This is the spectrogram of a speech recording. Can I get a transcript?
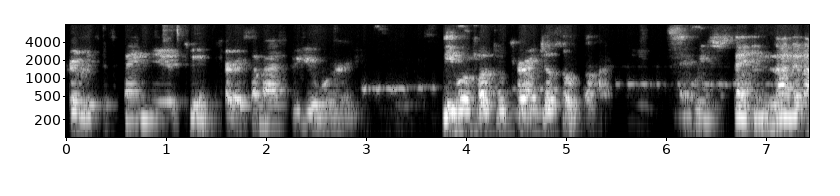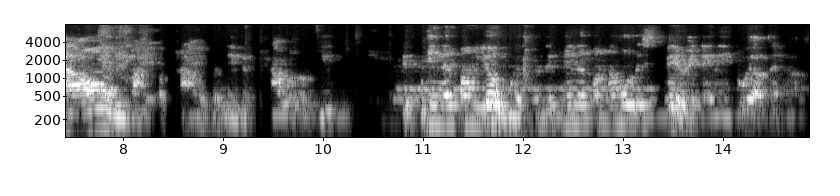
privilege to stand here to encourage somebody through your word. He will but encourage us, oh God. And we stand not in our own might or power, but in the power of you. Depend upon your wisdom, depend upon the Holy Spirit that indwells in us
